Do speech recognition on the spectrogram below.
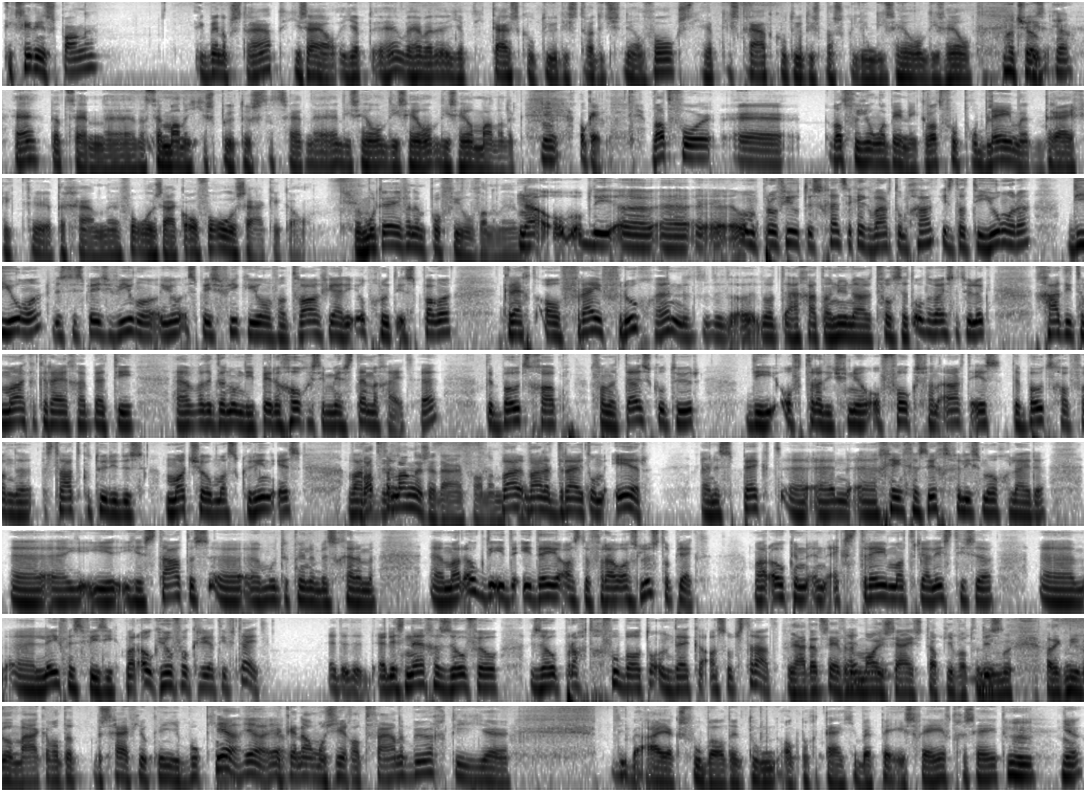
Ik zit in Spangen. Ik ben op straat. Je zei al, je hebt, hè, we hebben, je hebt die thuiscultuur, die is traditioneel volks. Je hebt die straatcultuur, die is masculin, die is heel... Die is heel Macho, is, ja. Hè, dat, zijn, uh, dat zijn mannetjesputters. Dat zijn, uh, die, is heel, die, is heel, die is heel mannelijk. Ja. Oké, okay. wat voor... Uh, wat voor jongen ben ik? Wat voor problemen dreig ik uh, te gaan uh, veroorzaken of veroorzaak ik al? We moeten even een profiel van hem hebben. Nou, uh, om een profiel te schetsen, kijk waar het om gaat... is dat die jongeren, die jongen, dus die specifieke jongen, specifieke jongen van 12 jaar... die opgroeit in Spangen, krijgt al vrij vroeg... Hè, dat, hij gaat dan nu naar het volgezet onderwijs natuurlijk... gaat hij te maken krijgen met die, wat ik dan noem, die pedagogische meerstemmigheid. Hè? De boodschap van de thuiscultuur die of traditioneel of volks van aard is. De boodschap van de straatcultuur die dus macho-masculin is. Waar Wat verlangen ze daarvan? Waar, waar het draait om eer en respect uh, en uh, geen gezichtsverlies mogen leiden. Uh, je, je status moeten kunnen beschermen. maar ook de, de, ideeën als de vrouw als lustobject. Maar ook een, een extreem materialistische ehm, levensvisie. Maar ook heel veel creativiteit. Er is nergens zoveel, zo prachtig voetbal te ontdekken als op straat. Ja, dat is even een mooi zijstapje wat, we dus, nu, wat ik nu wil maken. Want dat beschrijf je ook in je boekje. Ja, ja, ja. We kennen allemaal Gerald Vanenburg, die, uh, die bij Ajax voetbalde... en toen ook nog een tijdje bij PSV heeft gezeten. Mm, ja.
